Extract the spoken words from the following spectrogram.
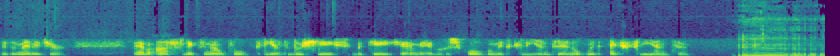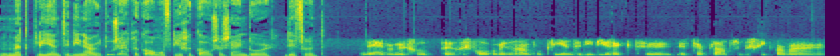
met de manager... We hebben aanselect een aantal cliëntendossiers bekeken... en we hebben gesproken met cliënten en ook met ex-cliënten. Mm, met cliënten die naar u toe zijn gekomen of die gekozen zijn door Different? We hebben met uh, gesproken met een aantal cliënten die direct uh, ter plaatse beschikbaar waren.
